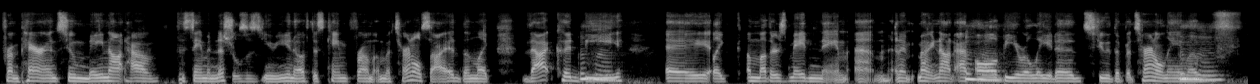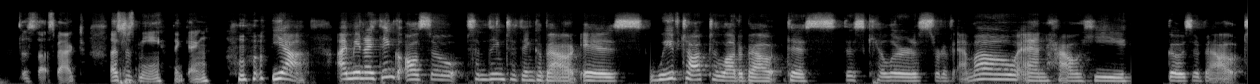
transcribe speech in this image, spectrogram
from parents who may not have the same initials as you. You know, if this came from a maternal side, then like that could be mm-hmm. a like a mother's maiden name M, and it might not at mm-hmm. all be related to the paternal name mm-hmm. of the suspect. That's just me thinking. yeah. I mean, I think also something to think about is we've talked a lot about this this killer's sort of MO and how he goes about,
